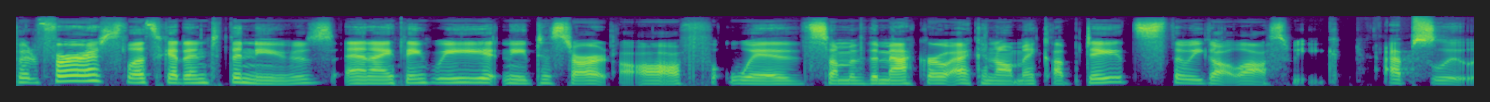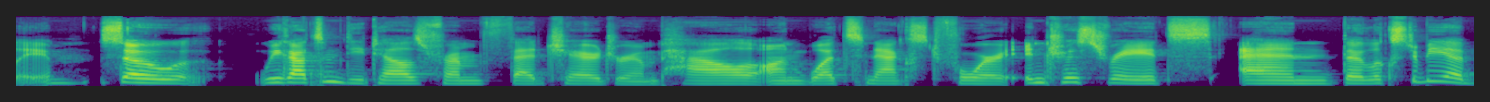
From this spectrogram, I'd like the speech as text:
But first, let's get into the news. And I think we need to start off with some of the macroeconomic updates that we got last week. Absolutely. So, we got some details from Fed Chair Jerome Powell on what's next for interest rates, and there looks to be a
